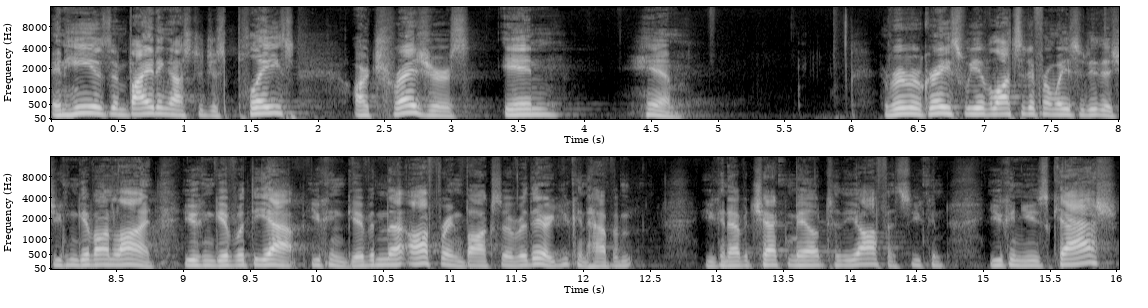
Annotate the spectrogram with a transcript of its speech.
And He is inviting us to just place our treasures in Him. At River of Grace, we have lots of different ways to do this. You can give online. You can give with the app. You can give in the offering box over there. You can have a, you can have a check mailed to the office. You can, you can use cash.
